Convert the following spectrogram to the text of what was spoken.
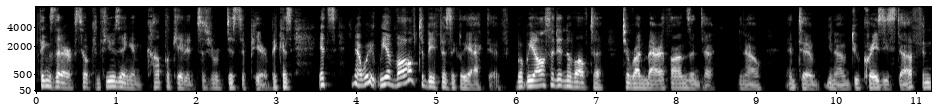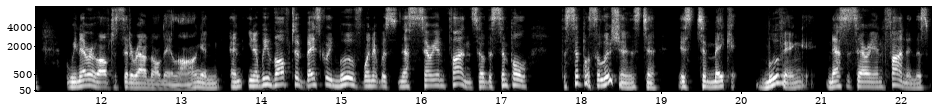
things that are so confusing and complicated just sort of disappear because it's, you know, we, we evolved to be physically active, but we also didn't evolve to, to run marathons and to, you know, and to, you know, do crazy stuff. And we never evolved to sit around all day long. And, and, you know, we evolved to basically move when it was necessary and fun. So the simple, the simple solution is to, is to make moving necessary and fun in this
